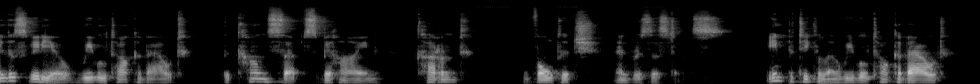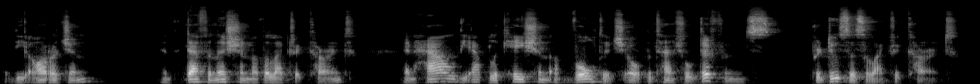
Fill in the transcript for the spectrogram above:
In this video, we will talk about the concepts behind current, voltage, and resistance. In particular, we will talk about the origin and the definition of electric current and how the application of voltage or potential difference produces electric current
